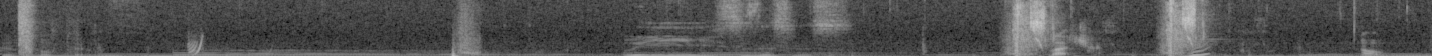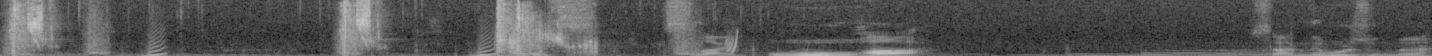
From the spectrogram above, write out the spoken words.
Balçıkları toplayalım. Iy, siz nesiniz? Lan. Oh. Slime. Oha. Sen ne vursun be?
